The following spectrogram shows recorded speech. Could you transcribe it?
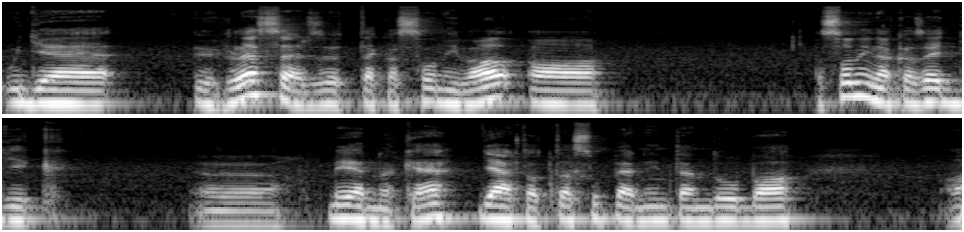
ugye ők leszerződtek a Sony-val, a, a Sony-nak az egyik mérnöke gyártotta a Super Nintendo-ba a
